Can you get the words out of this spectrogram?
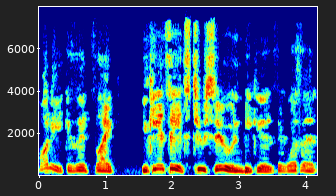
funny because it's like you can't say it's too soon because it wasn't.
